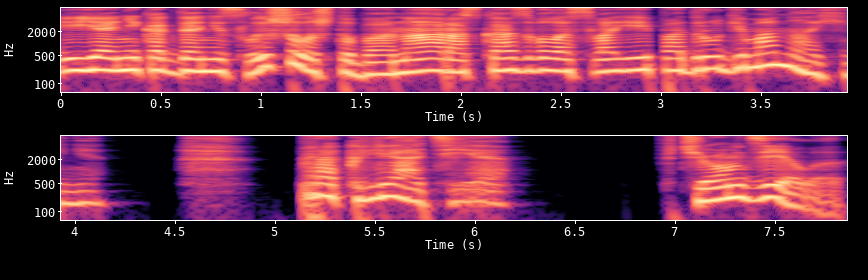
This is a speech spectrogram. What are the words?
и я никогда не слышала, чтобы она рассказывала о своей подруге-монахине. Проклятие! В чем дело?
